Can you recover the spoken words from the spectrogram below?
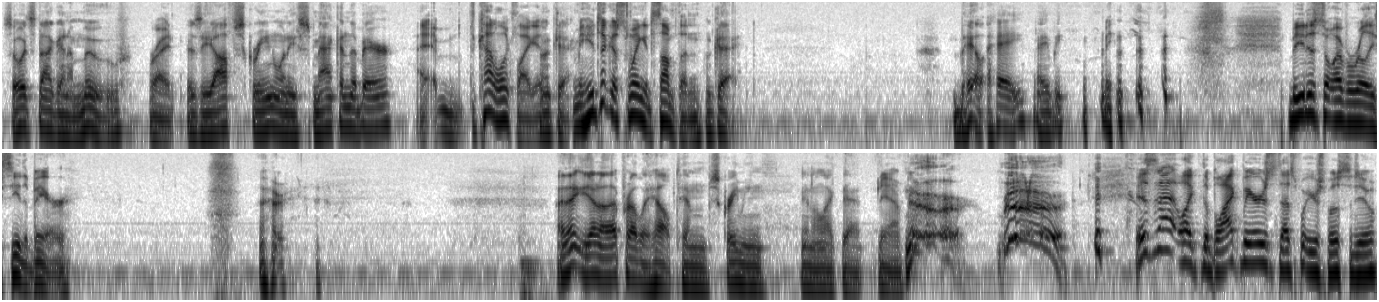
So it's not going to move. Right. Is he off screen when he's smacking the bear? I, it kind of looked like it. Okay. I mean, he took a swing at something. Okay. Bale hay, maybe. But you just don't ever really see the bear. I think you know that probably helped him screaming, you know, like that. Yeah. Isn't that like the black bears? That's what you're supposed to do.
